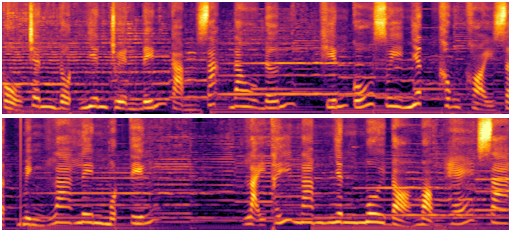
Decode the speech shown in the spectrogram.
Cổ chân đột nhiên truyền đến cảm giác đau đớn Khiến cố duy nhất không khỏi giật mình la lên một tiếng. Lại thấy nam nhân môi đỏ mỏng hé ra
